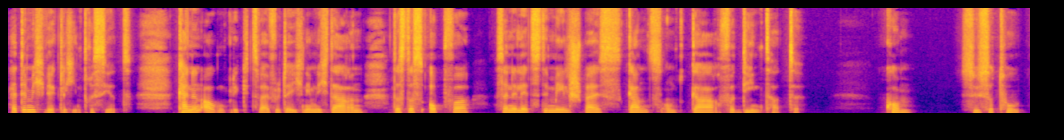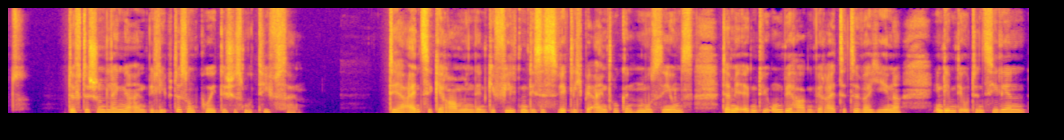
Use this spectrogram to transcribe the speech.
hätte mich wirklich interessiert. Keinen Augenblick zweifelte ich nämlich daran, dass das Opfer seine letzte Mehlspeis ganz und gar verdient hatte. Komm, süßer Tod, dürfte schon länger ein beliebtes und poetisches Motiv sein. Der einzige Raum in den Gefilden dieses wirklich beeindruckenden Museums, der mir irgendwie Unbehagen bereitete, war jener, in dem die Utensilien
